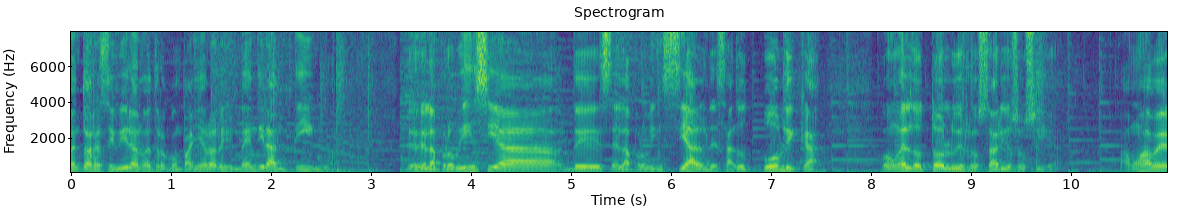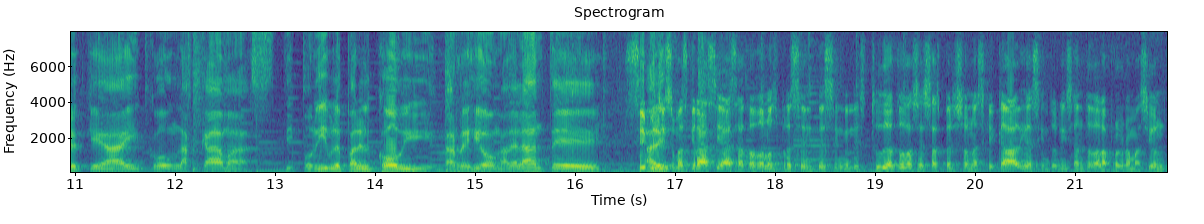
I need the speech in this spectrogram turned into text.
a recibir a nuestro compañero Argimendi La Antigua, desde la provincia, desde la provincial de salud pública, con el doctor Luis Rosario Socía. Vamos a ver qué hay con las camas disponibles para el COVID en la región. Adelante. Sí, muchísimas gracias a todos los presentes en el estudio, a todas esas personas que cada día sintonizan toda la programación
